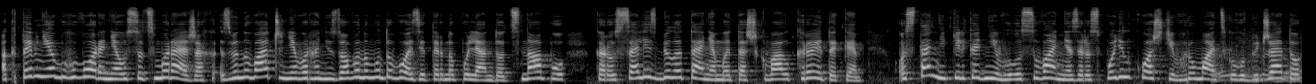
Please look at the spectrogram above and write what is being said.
Активні обговорення у соцмережах, звинувачення в організованому довозі тернополян до ЦНАПу, каруселі з бюлетенями та шквал критики. Останні кілька днів голосування за розподіл коштів громадського бюджету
